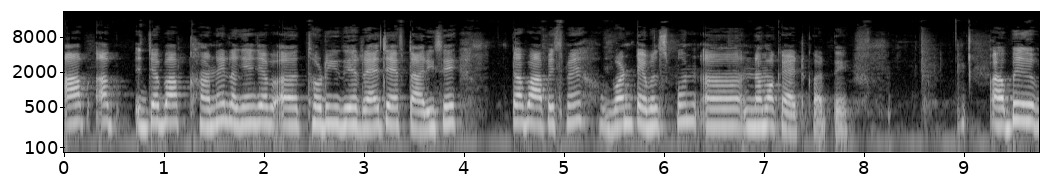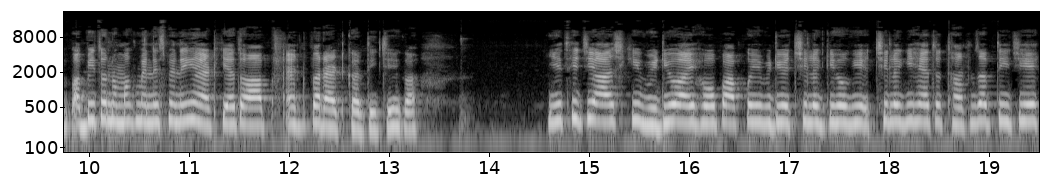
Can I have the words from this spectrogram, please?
आप अब जब आप खाने लगें, जब थोड़ी देर रह जाए अफ्तारी से, तब आप इसमें वन टेबल स्पून नमक ऐड कर दें। अभी अभी तो नमक मैंने इसमें नहीं ऐड किया तो आप एंड पर ऐड कर दीजिएगा। ये थी जी आज की वीडियो। आई होप आपको ये वीडियो अच्छी लगी होगी। अच्छी लगी है तो थम्स अप दीजिए।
